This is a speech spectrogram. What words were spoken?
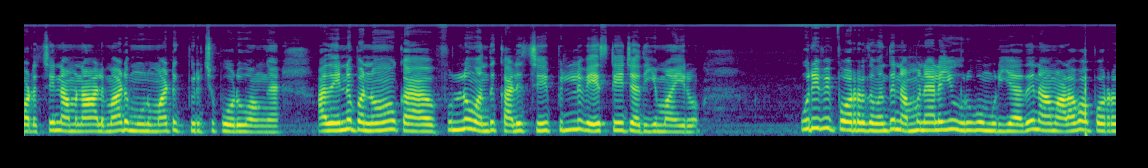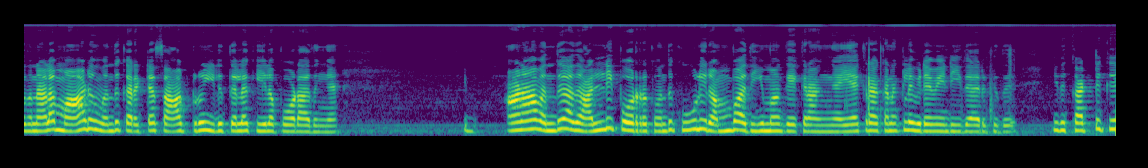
உடச்சி நம்ம நாலு மாடு மூணு மாட்டுக்கு பிரித்து போடுவோங்க. அது என்ன பண்ணும்? க ஃபுல்லும் வந்து கழித்து பில்லு வேஸ்டேஜ் அதிகமாயிரும். உருவி போடுறது வந்து நம்மனாலையும் உருவ முடியாது. நாம் அளவாக போடுறதுனால மாடும் வந்து கரெக்டாக சாப்பிட்ரும் இழுத்தெல்லாம் கீழே போடாதுங்க. ஆனால் வந்து அது அள்ளி போடுறதுக்கு வந்து கூலி ரொம்ப அதிகமாக கேட்குறாங்க ஏக்கரா கணக்கில் விட வேண்டியதாக இருக்குது. இது கட்டுக்கு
